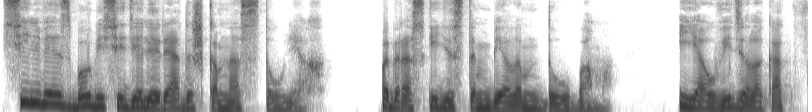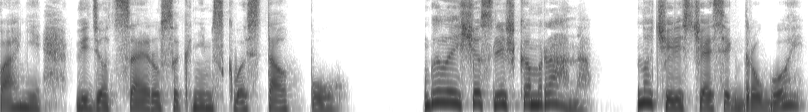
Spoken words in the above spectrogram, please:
Сильвия с Бобби сидели рядышком на стульях, под раскидистым белым дубом, и я увидела, как Фанни ведет Сайруса к ним сквозь толпу. Было еще слишком рано, но через часик-другой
